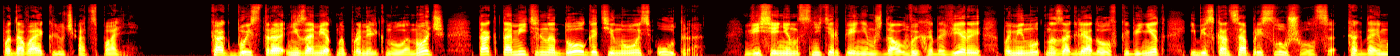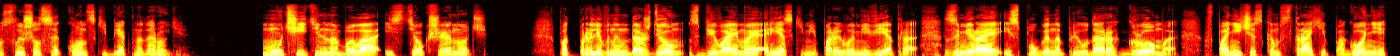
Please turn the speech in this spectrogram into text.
подавая ключ от спальни. Как быстро, незаметно промелькнула ночь, так томительно долго тянулось утро. Весенин с нетерпением ждал выхода Веры, поминутно заглядывал в кабинет и без конца прислушивался, когда ему слышался конский бег на дороге. Мучительно была истекшая ночь. Под проливным дождем, сбиваемая резкими порывами ветра, замирая испуганно при ударах грома, в паническом страхе погони,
